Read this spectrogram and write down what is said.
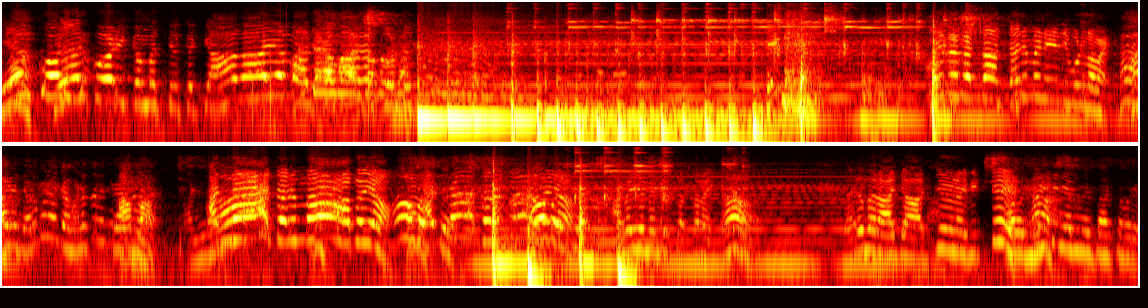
தேர்கோடி கம்பத்தில் கட்டி ஆகாயம் அதரமாக கொண்டு தர்ம நீதி உள்ளவன். ஆமா. அண்ணா. தர்மா அபயம்? அபயம்? அபயம் என்று கத்தனை தர்மராஜா அர்ஜுனனை விட்டு அவர் நீதி நேர்மை பார்த்தவர்.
